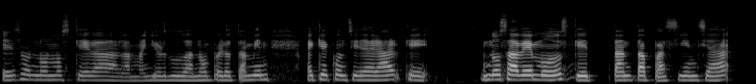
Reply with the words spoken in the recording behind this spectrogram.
eso no nos queda la mayor duda, ¿no? Pero también hay que considerar que no sabemos qué tanta paciencia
